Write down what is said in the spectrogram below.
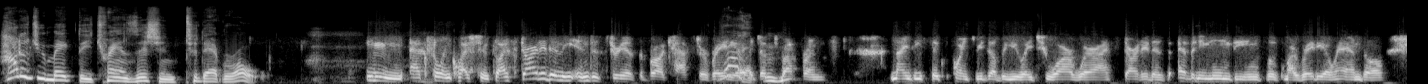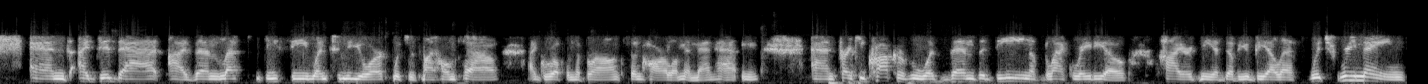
How did you make the transition to that role? Mm, excellent question. So I started in the industry as a broadcaster radio. Right. I just referenced 96.3 WHUR, where I started as Ebony Moonbeams was my radio handle. And I did that. I then left DC, went to New York, which is my hometown. I grew up in the Bronx and Harlem and Manhattan. And Frankie Crocker, who was then the dean of black radio, hired me at WBLS, which remains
